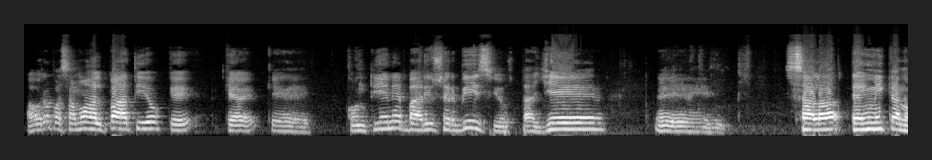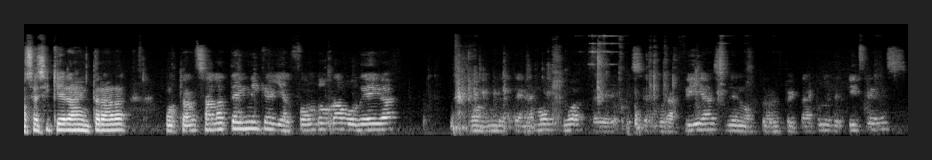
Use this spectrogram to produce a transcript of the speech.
ahora pasamos al patio que, que, contiene varios servicios, taller, eh, sala técnica, no sé si quieras entrar a mostrar sala técnica y al fondo una bodega donde tenemos eh, escenografías de nuestros espectáculos de títeres.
